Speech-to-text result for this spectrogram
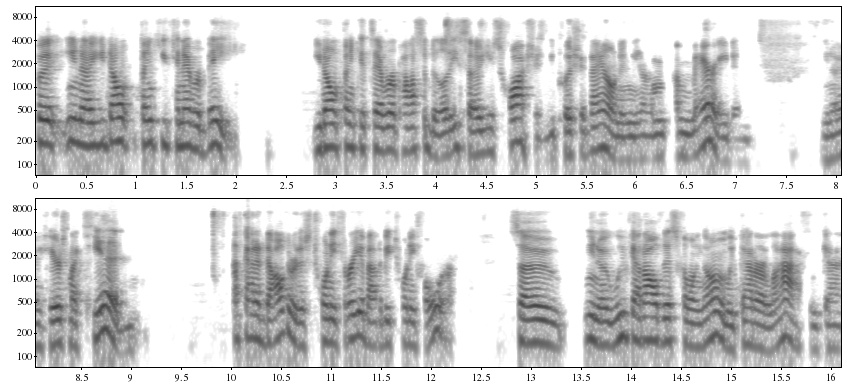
but you know, you don't think you can ever be. You don't think it's ever a possibility, so you squash it, you push it down, and you know, I'm, I'm married, and you know, here's my kid. I've got a daughter that's 23, about to be 24. So, you know, we've got all this going on. We've got our life. We've got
